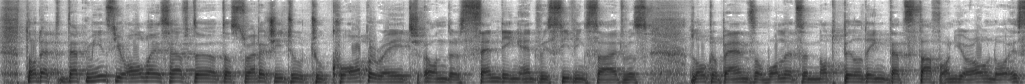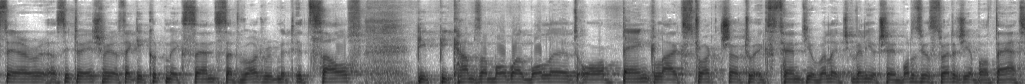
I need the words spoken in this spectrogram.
So that, that means you always have the, the strategy to, to cooperate on the sending and receiving side with local banks or wallets and not building that stuff on your own? Or is there a situation where you think it could make sense that WorldRemit itself be, becomes a mobile wallet or bank like structure to extend your value chain? What is your strategy about that?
